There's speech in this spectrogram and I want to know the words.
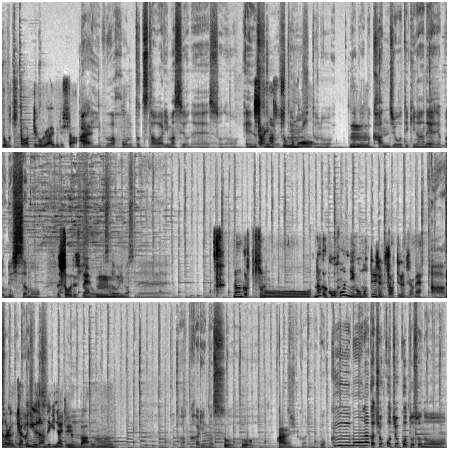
すごく伝わってくるライブでした。はい、ライブは本当伝わりますよね。その演奏伝わりますしてるもう人のうん感情的なね、やっぱ嬉しさもそうですね。伝わりうんますね。なんかそのなんかこう本人が思ってる以上に伝わってるんですよね。だから逆に油断できないというか。うんうんわかりますわそうそうはい。確かに。僕もなんかちょこちょことその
